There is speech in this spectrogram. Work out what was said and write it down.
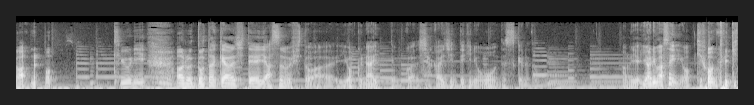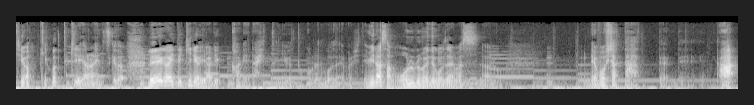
あの急にあのドタキャンして休む人は良くないって僕は社会人的に思うんですけれども。あのやりませんよ。基本的には。基本的にはやらないんですけど例外的にはやりかねないというところでございまして。皆さんもおぬるめでございます。あの寝坊しちゃったってんで。あ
